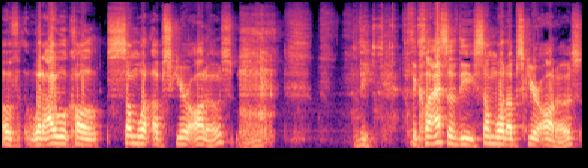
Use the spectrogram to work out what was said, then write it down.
of what I will call somewhat obscure autos. the the class of the somewhat obscure autos,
